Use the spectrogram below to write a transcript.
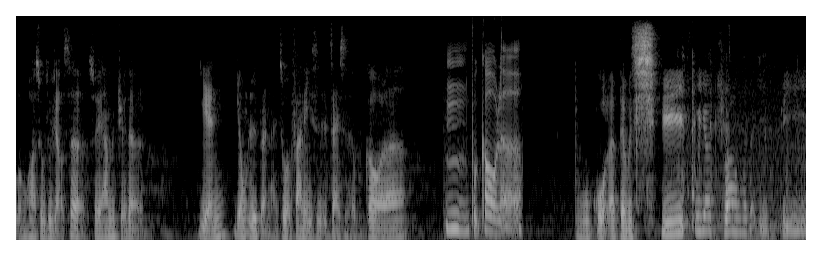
文化输出角色，所以他们觉得盐用日本来做范例是再适合不够了。嗯，不够了。不过了，对不起，不要抓我的一笔。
